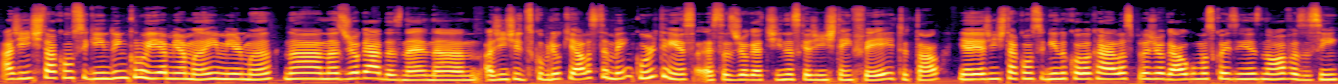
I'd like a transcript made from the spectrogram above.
a gente tá conseguindo incluir a minha mãe e minha irmã na, nas jogadas, né? Na, a gente descobriu que elas também curtem essa, essas jogatinas que a gente tem feito e tal. E aí a gente tá conseguindo colocar elas para jogar algumas coisinhas novas, assim.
